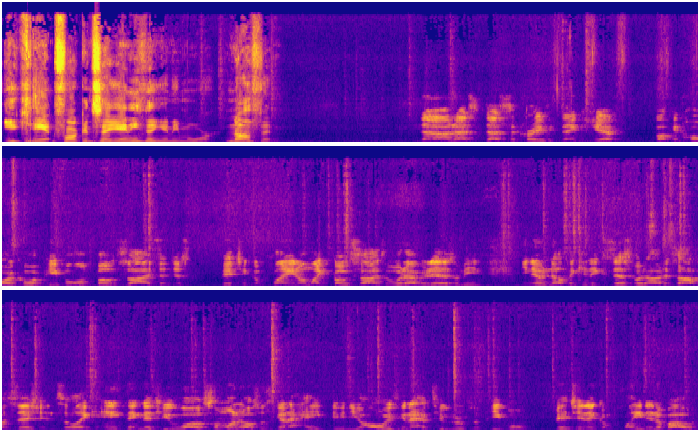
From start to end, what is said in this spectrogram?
You can't fucking say anything anymore. Nothing. No, that's that's the crazy thing because you have fucking hardcore people on both sides that just bitch and complain on like both sides of whatever it is. I mean, you know, nothing can exist without its opposition. So like anything that you love, someone else is gonna hate, dude. You're always gonna have two groups of people bitching and complaining about,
